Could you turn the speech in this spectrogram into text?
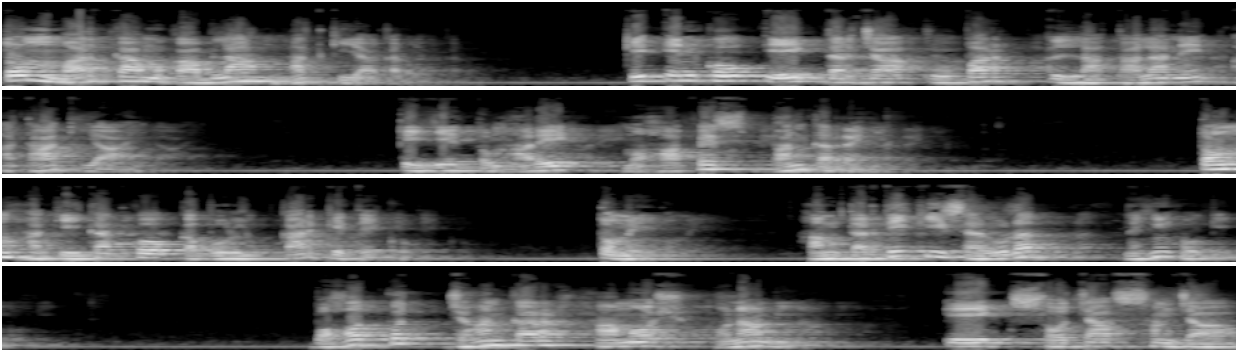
تم مرد کا مقابلہ مت کیا کرو کہ ان کو ایک درجہ اوپر اللہ تعالی نے عطا کیا ہے کہ یہ تمہارے محافظ بن کر رہے ہیں تم حقیقت کو قبول کر کے دیکھو۔ تمہیں ہمدردی کی ضرورت نہیں ہوگی۔ بہت کچھ جان کر خاموش ہونا بھی۔ ایک سوچا سمجھا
